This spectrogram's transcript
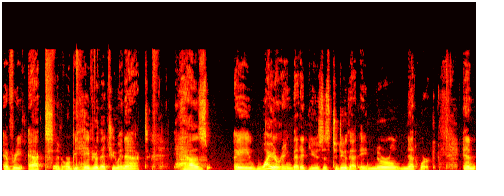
every act or behavior that you enact has a wiring that it uses to do that, a neural network. And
